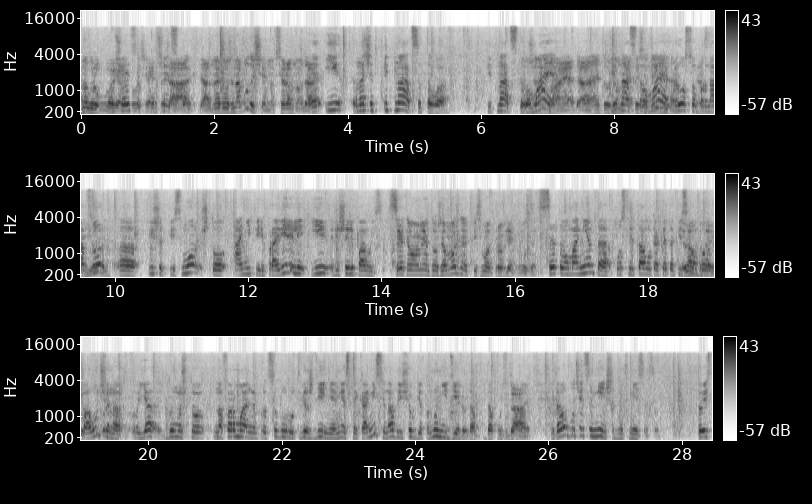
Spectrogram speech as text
ну, грубо говоря, получается- получается. получается так, так. да. Но это уже на будущее, но все равно, да. Э, И, значит, 15 15 Уже мая, да, это уже май, то 15 есть это мая июнь, Рособорнадзор э, пишет письмо, что они перепроверили и решили повысить. С этого момента уже можно это письмо отправлять в вузы? С этого момента, после того, как это письмо было получено, я думаю, что на формальную процедуру утверждения местной комиссии надо еще где-то, ну, неделю, доп- допустим. Да. Итого получается меньше двух месяцев. То есть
